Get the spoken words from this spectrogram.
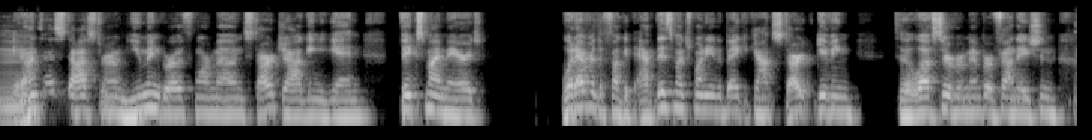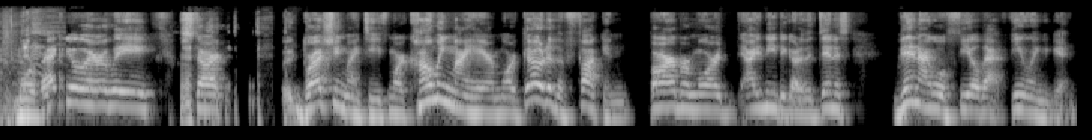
mm. get on testosterone human growth hormone start jogging again fix my marriage whatever the fuck it have this much money in the bank account start giving to the Love Serve Remember Foundation more regularly, start brushing my teeth more, combing my hair more, go to the fucking barber more. I need to go to the dentist. Then I will feel that feeling again.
